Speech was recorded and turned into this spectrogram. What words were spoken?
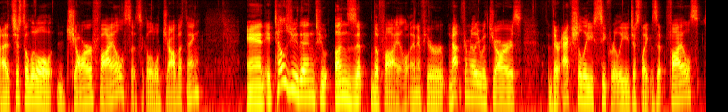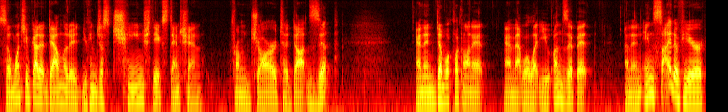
Uh, it's just a little jar file, so it's like a little Java thing. And it tells you then to unzip the file. And if you're not familiar with jars, they're actually secretly just like zip files. So once you've got it downloaded, you can just change the extension from jar to .zip, and then double click on it, and that will let you unzip it and then inside of here,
